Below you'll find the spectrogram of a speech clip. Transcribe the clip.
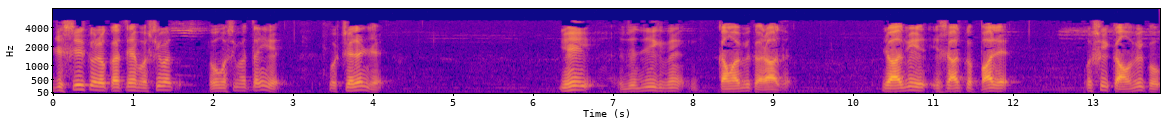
جس چیز کو لوگ کہتے ہیں مصیبت، وہ مصیبت نہیں ہے، وہ چیلنج ہے۔ یہی زندگی میں کامیابی کا راز ہے۔ جو آدمی اس راز کو پالے اس کی کامیابی کو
